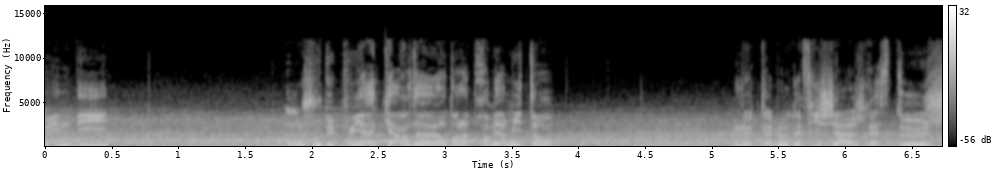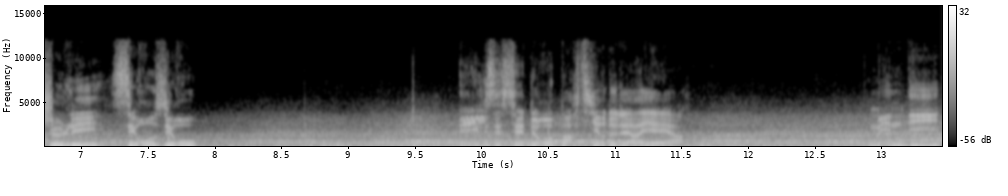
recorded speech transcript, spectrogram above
Mendy. On joue depuis un quart d'heure dans la première mi-temps. Le tableau d'affichage reste gelé, 0-0. Et ils essaient de repartir de derrière. Mendy.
